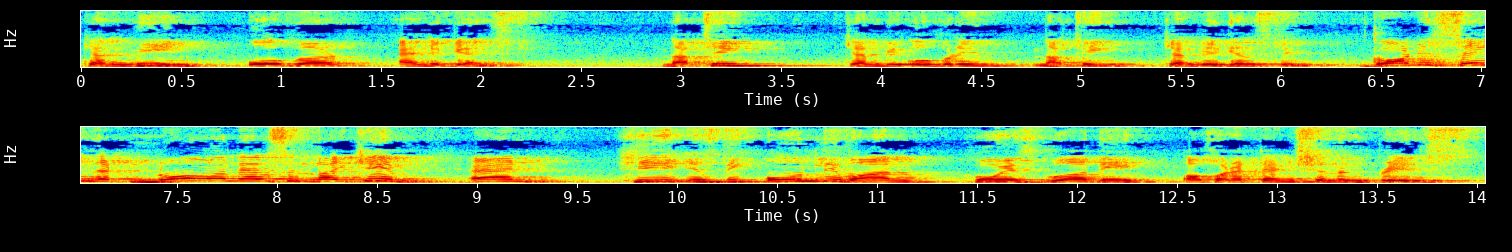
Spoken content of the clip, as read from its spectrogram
can mean over and against. Nothing can be over him, nothing can be against him. God is saying that no one else is like him, and he is the only one who is worthy of our attention and praise.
